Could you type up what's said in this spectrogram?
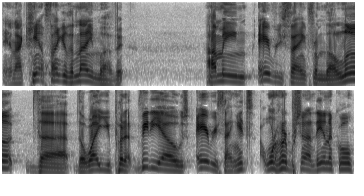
and I can't think of the name of it. I mean, everything from the look, the the way you put up videos, everything. It's 100% identical,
